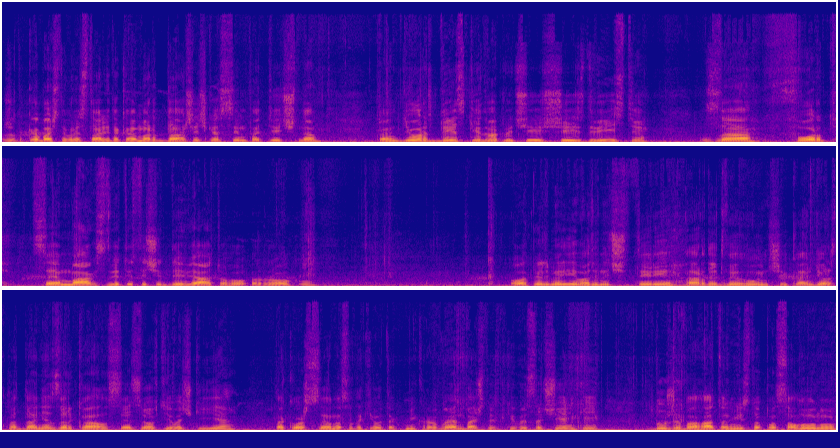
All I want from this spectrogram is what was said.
Вже така, бачите, в рестайлі така мордашечка симпатична. Кондьор, диски, два ключі, 6200 за Ford C-Max 2009 року. Opel Meriva 1.4, гарний двигунчик, кондьор, складання зеркал, все це автівочки є. Також це у нас отакий от як мікровен, бачите, такий височенький, дуже багато міста по салону,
